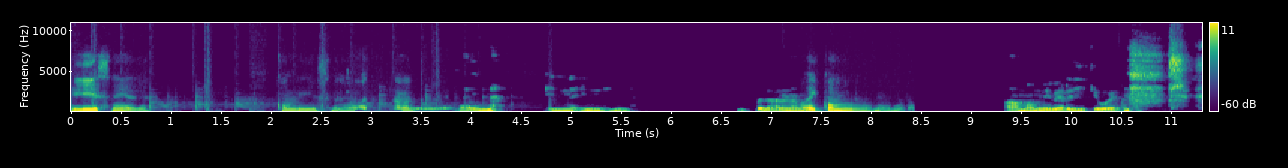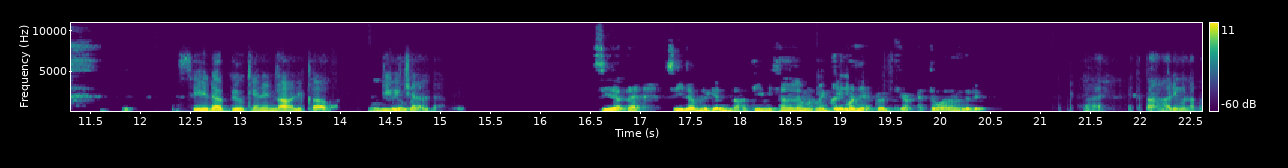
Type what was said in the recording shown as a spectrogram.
බස් නේද? කොම්බස් ඉන්න. ඉන්න ඉන්න ඉපදාරන වයිකොම් ආමම්මි සW කැන නාලිකාව. චල්ද සීඩගෙන් ටීවි චනල මම කෙම නෙට්වක් ඇත වදන්දර හරිම නම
